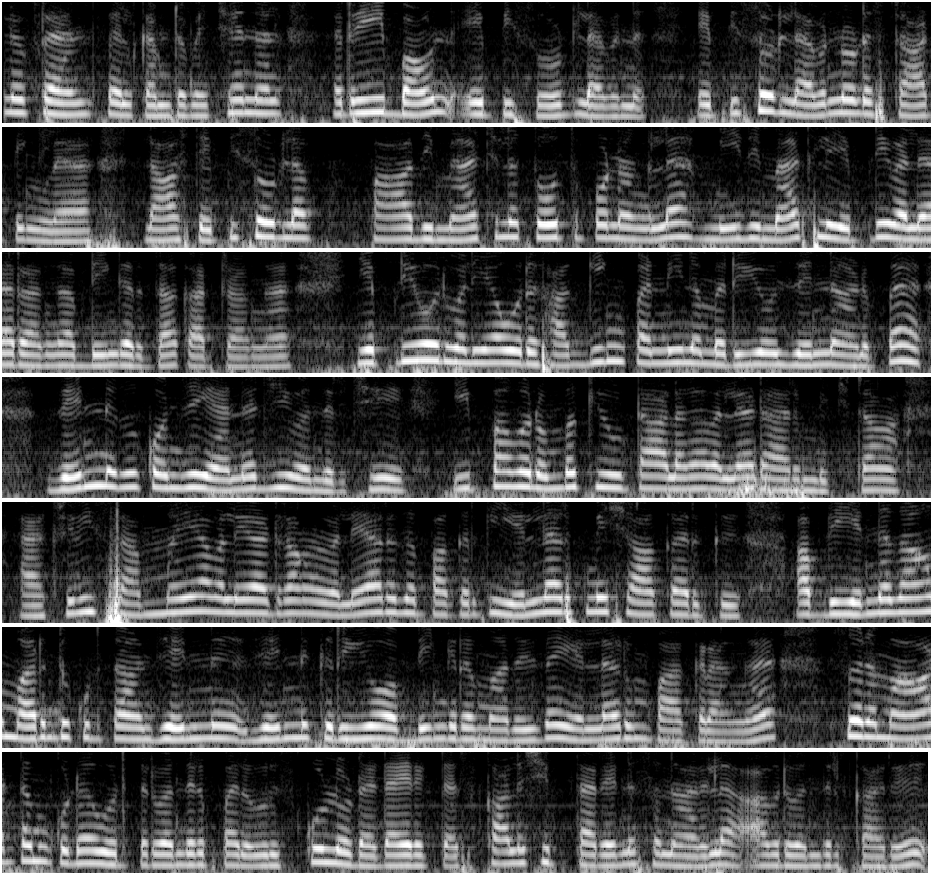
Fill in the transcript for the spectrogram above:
Hello friends welcome to my channel rebound episode eleven episode லெவனோட ஸ்டார்டிங்கில் last எபிசோடில் பாதி மேட்ச்சில் தோற்று போனாங்கள்ல மீதி மேட்ச்சில் எப்படி விளையாடுறாங்க அப்படிங்கிறதா காட்டுறாங்க. எப்படியோ ஒரு வழியாக ஒரு ஹக்கிங் பண்ணி நம்ம ரியோ ஜென் அனுப்ப ஜென்னுக்கு கொஞ்சம் எனர்ஜி வந்துருச்சு. இப்போ அவன் ரொம்ப க்யூட்டாக அழகாக விளையாட ஆரம்பிச்சிட்டான். ஆக்சுவலி செம்மையாக விளையாடுறான். அவன் விளையாடுறத பார்க்குறக்கு எல்லாருக்குமே ஷாக்காக இருக்குது அப்படி என்ன தான் மருந்து கொடுத்தான் ஜென்னு ஜென்னுக்கு ரியோ அப்படிங்கிற மாதிரி தான் எல்லாரும் பார்க்குறாங்க. ஸோ நம்ம ஆட்டம் கூட ஒருத்தர் வந்திருப்பார். ஒரு ஸ்கூலோட டைரக்டர் ஸ்காலர்ஷிப் தரேன்னு சொன்னார்ல அவர் வந்திருக்காரு.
